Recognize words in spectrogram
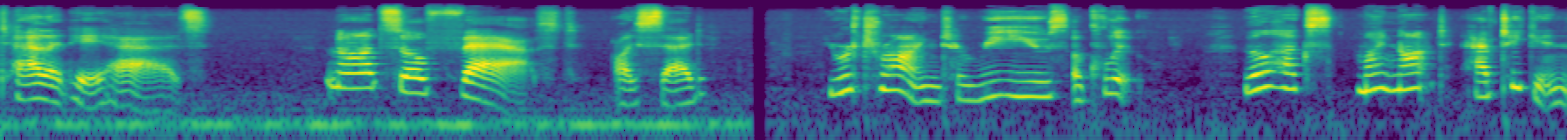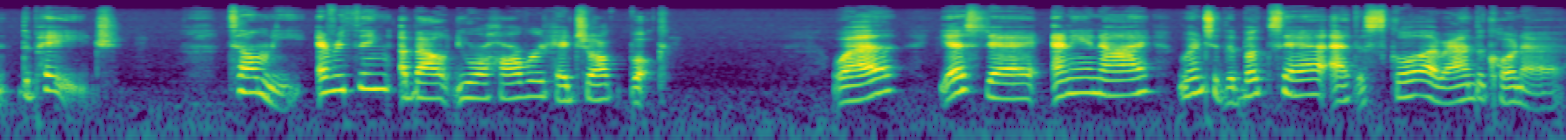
talent he has! Not so fast, I said. You're trying to reuse a clue. Little Hex might not have taken the page. Tell me everything about your Harvard Hedgehog book. Well, yesterday Annie and I went to the book sale at the school around the corner.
